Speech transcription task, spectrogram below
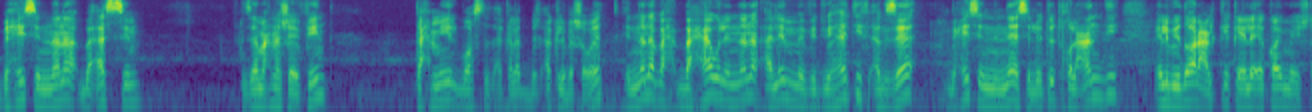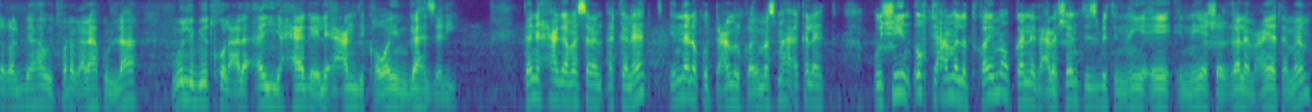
بحيث إن أنا بقسم زي ما إحنا شايفين تحميل بواسطة أكلات بش... أكل بشوات إن أنا بح... بحاول إن أنا ألم فيديوهاتي في أجزاء بحيث إن الناس اللي تدخل عندي اللي بيدور على الكيكة يلاقي قايمة يشتغل بيها ويتفرج عليها كلها واللي بيدخل على أي حاجة يلاقي عندي قوايم جاهزة ليه. تاني حاجة مثلا أكلات إن أنا كنت عامل قائمة اسمها أكلات. وشين أختي عملت قائمة وكانت علشان تثبت إن هي إيه إن هي شغالة معايا تمام؟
